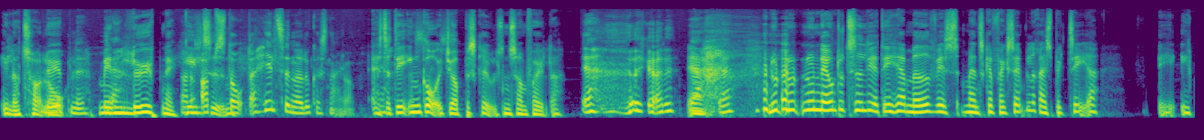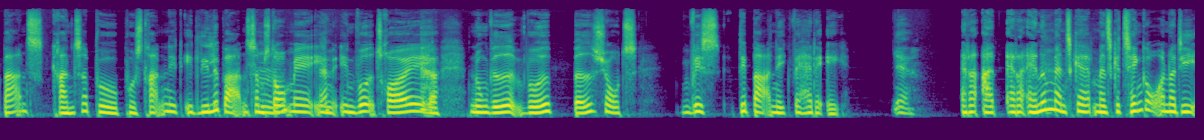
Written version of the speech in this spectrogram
eller 12 Løbende, år, men ja. løbende Når hele der tiden. opstår, der er hele tiden noget, du kan snakke om. Altså, det indgår i jobbeskrivelsen som forældre. Ja, det gør det. Ja. ja. Nu, nu, nu nævnte du tidligere det her med, hvis man skal for eksempel respektere øh, et barns grænser på, på stranden, et, et lille barn, som mm, står med en, ja. en våd trøje eller nogle våde, våde badeshorts, hvis det barn ikke vil have det af. ja. Er der, er, er der andet, man skal, man skal tænke over, når de,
